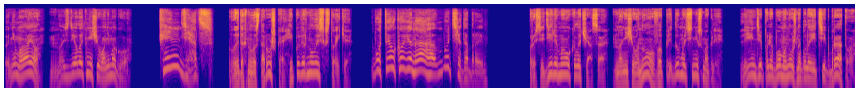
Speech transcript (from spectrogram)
«Понимаю, но сделать ничего не могу». «Пиндец», — выдохнула старушка и повернулась к стойке. «Бутылку вина, будьте добры». Просидели мы около часа, но ничего нового придумать не смогли. Линде по-любому нужно было идти к брату,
